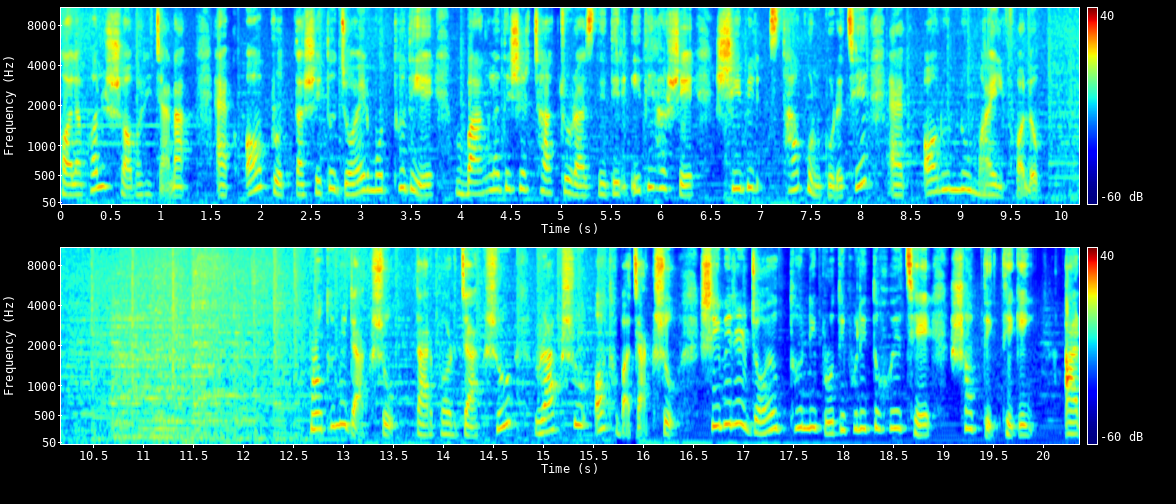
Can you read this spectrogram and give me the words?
ফলাফল সবারই জানা। এক অপ্রত্যাশিত জয়ের মধ্য দিয়ে বাংলাদেশের ছাত্র রাজনীতির ইতিহাসে শিবির স্থাপন করেছে এক অনন্য মাইল ফলক। প্রথমে ডাকসু, তারপর জাকসু, রাকসু অথবা চাকসু। শিবিরের জয়ধ্বনি প্রতিফলিত হয়েছে সব দিক থেকেই। আর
